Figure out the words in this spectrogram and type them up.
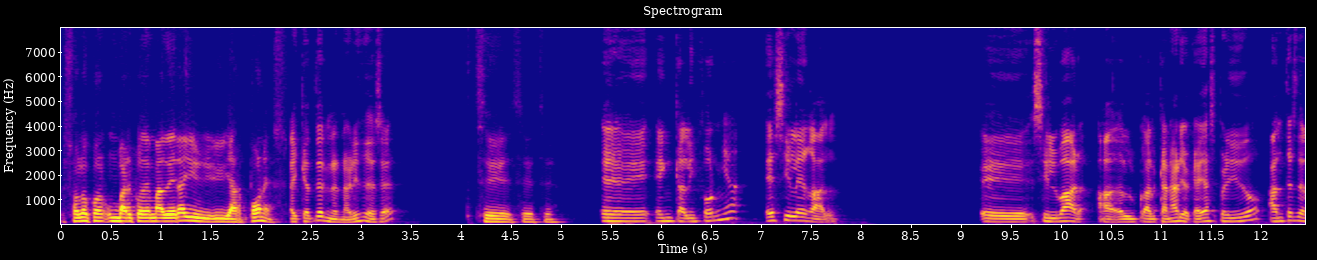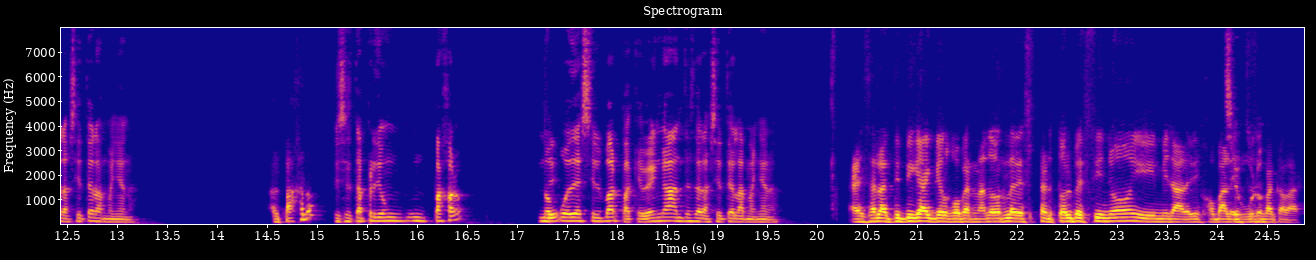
Solo con un barco de madera y, y arpones. Hay que tener narices, ¿eh? Sí, sí, sí. Eh, en California es ilegal eh, silbar al, al canario que hayas perdido antes de las 7 de la mañana. ¿Al pájaro? Si se te ha perdido un, un pájaro, no Sí. puedes silbar para que venga antes de las 7 de la mañana. Esa es la típica que el gobernador le despertó el vecino y mira, le dijo, vale, esto Seguro. se va a acabar.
